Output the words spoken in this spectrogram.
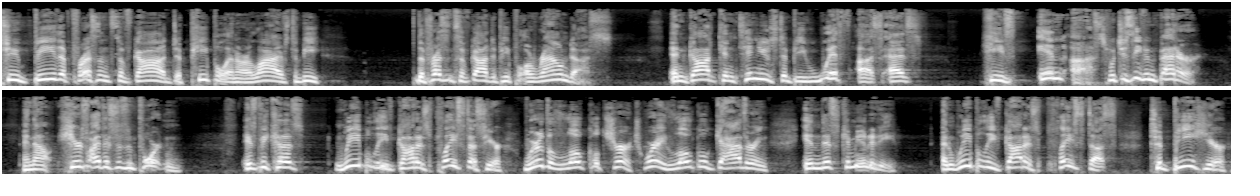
to be the presence of God to people in our lives, to be the presence of God to people around us. And God continues to be with us as He's in us, which is even better. And now here's why this is important is because we believe God has placed us here. We're the local church. We're a local gathering in this community. And we believe God has placed us to be here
